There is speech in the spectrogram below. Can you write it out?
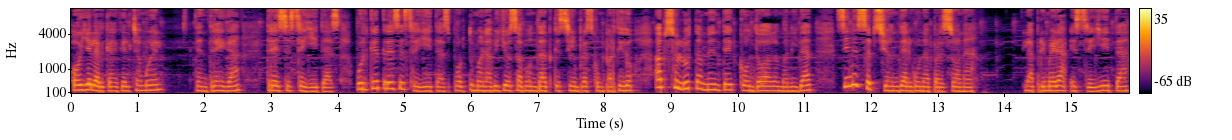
Hoy el arcángel Chamuel te entrega tres estrellitas. ¿Por qué tres estrellitas? Por tu maravillosa bondad que siempre has compartido absolutamente con toda la humanidad, sin excepción de alguna persona. La primera estrellita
